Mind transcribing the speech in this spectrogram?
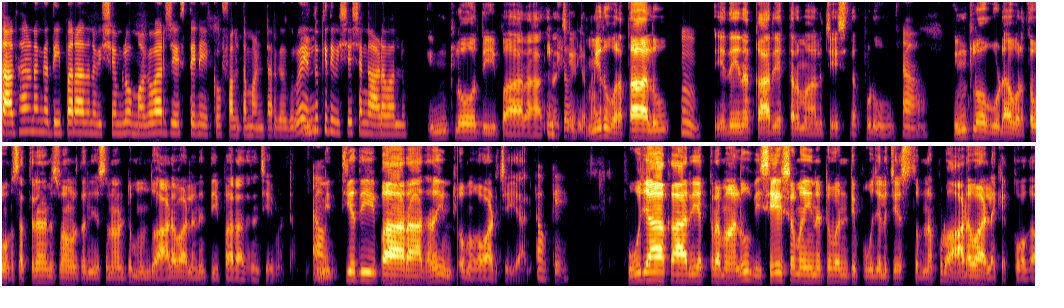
సాధారణంగా దీపారాధన విషయంలో మగవారు చేస్తేనే ఎక్కువ ఫలితం అంటారు కదా గురువు ఎందుకు ఇది విశేషంగా ఆడవాళ్ళు ఇంట్లో దీపారాధన దీపారాధన. మీరు వ్రతాలు. ఏదైనా కార్యక్రమాలు చేసినప్పుడు ఇంట్లో కూడా వ్రతం ఒక సత్యనారాయణ స్వామి వ్రతం చేస్తున్నాం అంటే ముందు ఆడవాళ్ళని దీపారాధన చేయమంటాం. నిత్య దీపారాధన ఇంట్లో మగవాడు చేయాలి ఓకే పూజా కార్యక్రమాలు విశేషమైనటువంటి పూజలు చేస్తున్నప్పుడు ఆడవాళ్ళకి ఎక్కువగా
